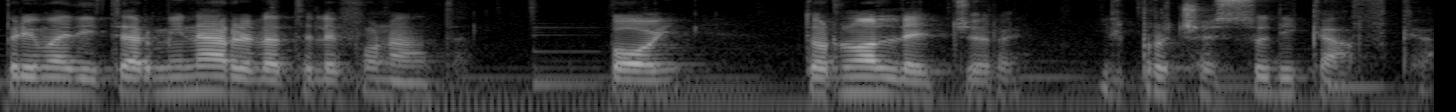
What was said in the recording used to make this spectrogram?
prima di terminare la telefonata. Poi tornò a leggere il processo di Kafka.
